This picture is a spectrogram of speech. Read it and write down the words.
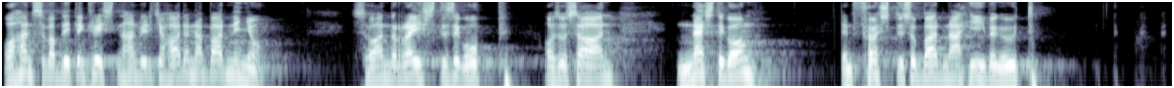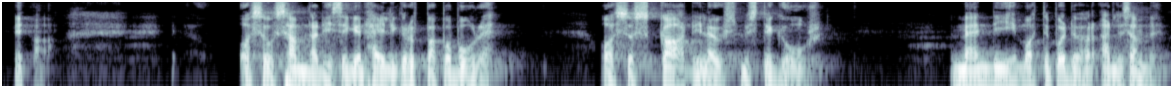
Og han som var blitt en kristen, han ville ikke ha denne badninga. Så han reiste seg opp, og så sa han neste gang den første som badna, hiver jeg ut. Ja. Og så samla de seg en hel gruppe på bordet, og så skar de løs med stygge ord. Men de måtte på dør, alle sammen.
